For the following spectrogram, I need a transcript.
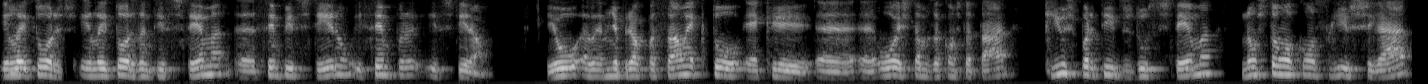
Eleitores, eleitores antissistema uh, sempre existiram e sempre existirão. Eu, a minha preocupação é que, tô, é que uh, hoje estamos a constatar que os partidos do sistema não estão a conseguir chegar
